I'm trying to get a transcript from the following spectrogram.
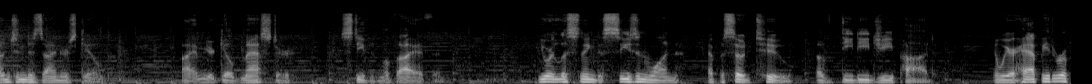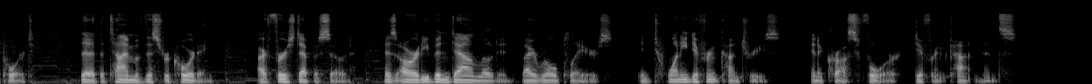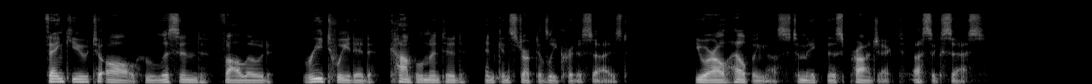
Dungeon Designers Guild. I am your guild master, Stephen Leviathan. You are listening to Season 1, Episode 2 of DDG Pod, and we are happy to report that at the time of this recording, our first episode has already been downloaded by role players in 20 different countries and across four different continents. Thank you to all who listened, followed, retweeted, complimented, and constructively criticized. You are all helping us to make this project a success.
